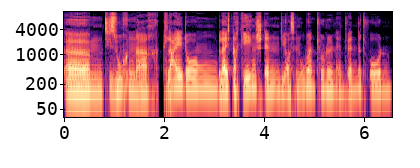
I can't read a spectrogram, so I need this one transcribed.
Ähm, die suchen nach Kleidung, vielleicht nach Gegenständen, die aus den U-Bahn-Tunneln entwendet wurden.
